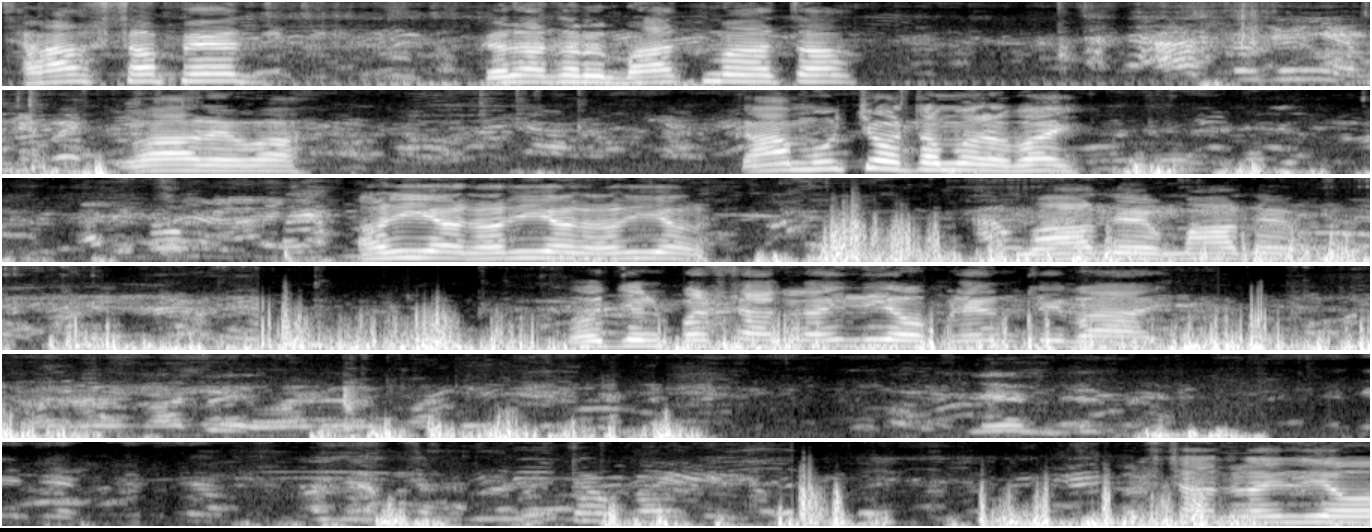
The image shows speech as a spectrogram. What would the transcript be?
છાશ સફેદ પહેલાં તમે ભાતમાં હતા છાસ તો જોઈએ અમને ભાઈ વાહ રે વાહ કામ ઊંચો તમારો ભાઈ હરિયર હરિયર હરિયર મહાદેવ મહાદેવ ભોજન પ્રસાદ લઈ લ્યો પ્રેમથી ભાઈ પ્રસાદ લઈ લ્યો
